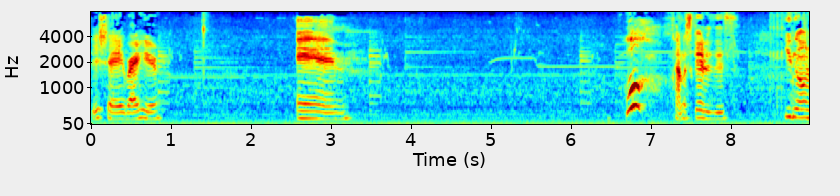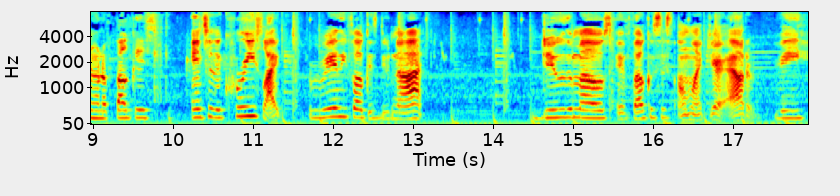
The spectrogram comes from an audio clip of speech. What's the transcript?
This shade right here. And, whew, kind of scared of this. You're gonna wanna focus into the crease, like really focus. Do not do the most and focuses on like your outer V.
